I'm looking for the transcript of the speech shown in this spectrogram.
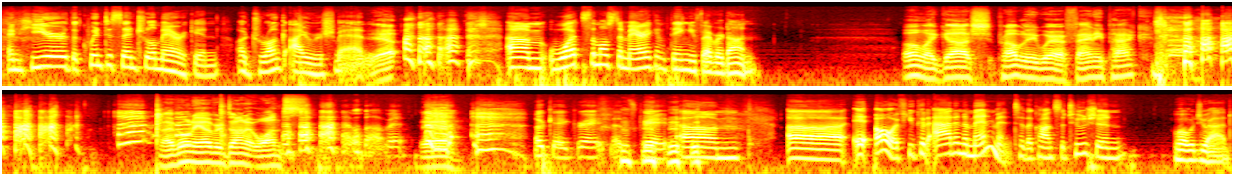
and here, the quintessential American, a drunk Irishman. Yeah. Um, what's the most American thing you've ever done? Oh my gosh, probably wear a fanny pack. I've only ever done it once. I love it. Yeah. Okay, great. That's great. Um, uh, it, oh, if you could add an amendment to the Constitution, what would you add?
